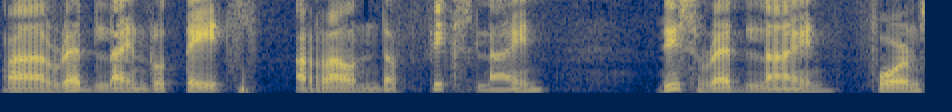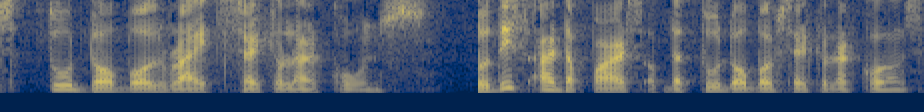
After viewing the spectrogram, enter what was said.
uh, red line rotates around the fixed line, this red line forms two double right circular cones. So these are the parts of the two double circular cones.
